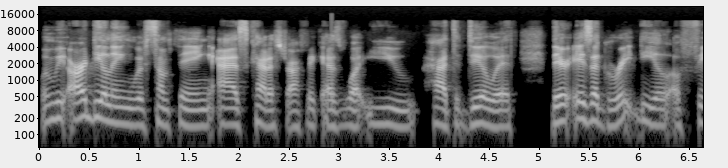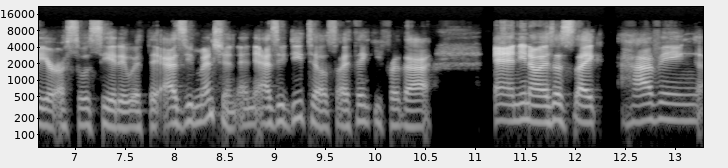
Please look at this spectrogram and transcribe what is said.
when we are dealing with something as catastrophic as what you had to deal with there is a great deal of fear associated with it as you mentioned and as you detailed. So i thank you for that. And you know it's just like having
